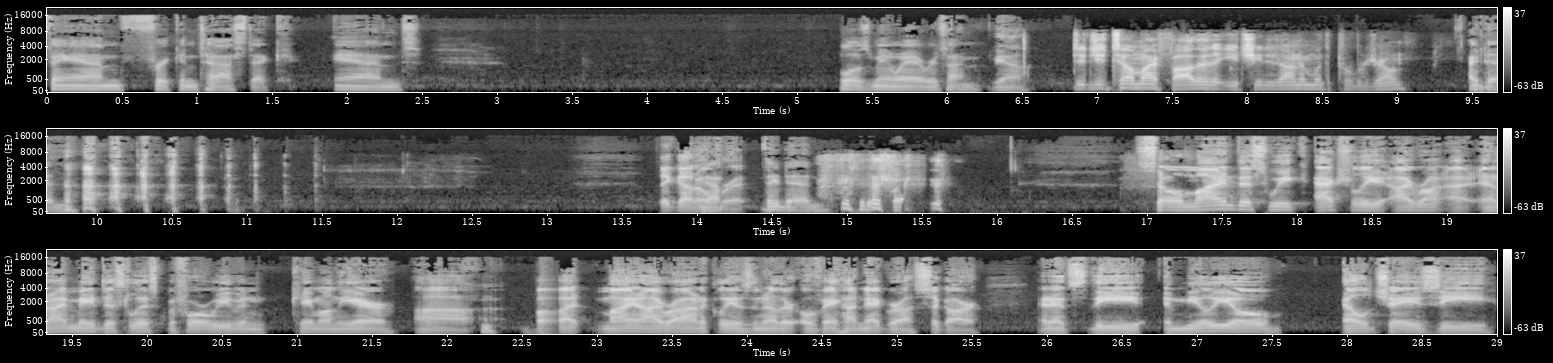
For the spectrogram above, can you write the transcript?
fan freaking tastic and blows me away every time. Yeah. Did you tell my father that you cheated on him with the Padron? I did. They got Yeah, over it. They did. So mine this week, actually, iron- uh, and I made this list before we even came on the air. Uh, but mine, ironically, is another Oveja Negra cigar, and it's the Emilio LJZ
